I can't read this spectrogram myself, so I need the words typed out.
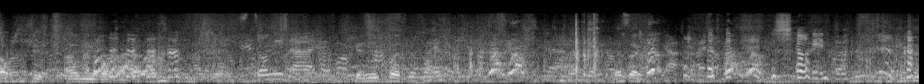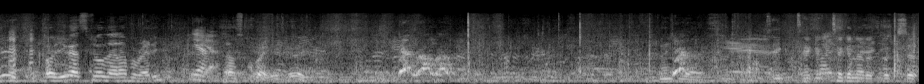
Oh, shoot, I was gonna go back. Don't need that. Can you flip this one? That's like, Showing. oh, you guys filled that up already? Yeah. That was quick, good. Thank you guys. Take, take, a, take another quick sip.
